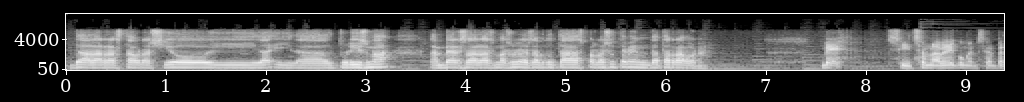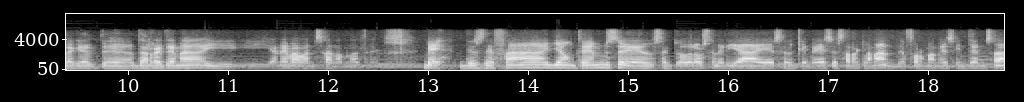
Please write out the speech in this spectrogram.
de la restauració i, de, i del turisme envers les mesures adoptades per l'Ajuntament de Tarragona. Bé, si et sembla bé, comencem per aquest eh, darrer tema i, i anem avançant amb l'altre. Bé, des de fa ja un temps el sector de l'hostaleria és el que més està reclamant de forma més intensa,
